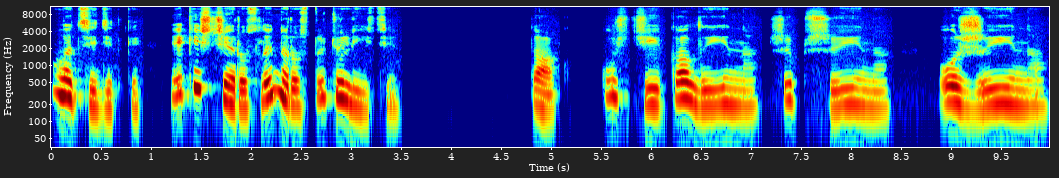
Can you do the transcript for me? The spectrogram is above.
Молодці, дітки, які ще рослини ростуть у лісі? Так, кущі, калина, шипшина, ожина,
